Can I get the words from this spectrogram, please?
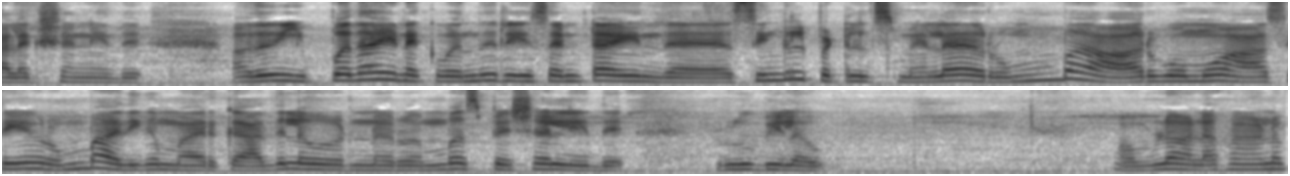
கலெக்ஷன் இது. அதுவும் இப்போ தான் எனக்கு வந்து ரீசெண்டாக இந்த சிங்கிள் பெட்டல்ஸ் மேலே ரொம்ப ஆர்வமும் ஆசையும் ரொம்ப அதிகமாக இருக்குது அதில் ஒன்று ரொம்ப ஸ்பெஷல் இது ரூபி லவ் அவ்வளோ அழகான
